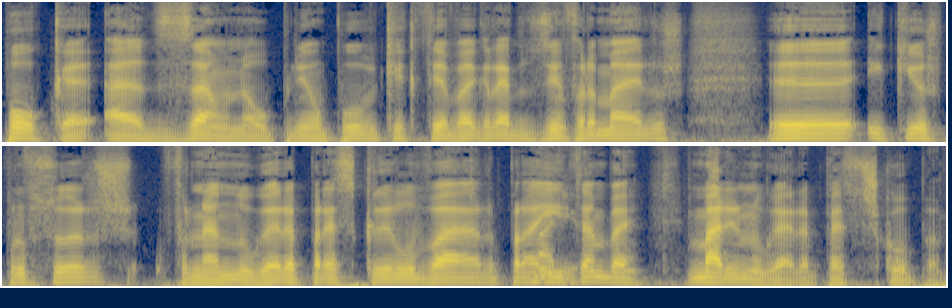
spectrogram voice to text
pouca adesão na opinião pública que teve a greve dos enfermeiros e que os professores, Fernando Nogueira parece querer levar para Mário. aí também. Mário Nogueira, peço desculpa,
